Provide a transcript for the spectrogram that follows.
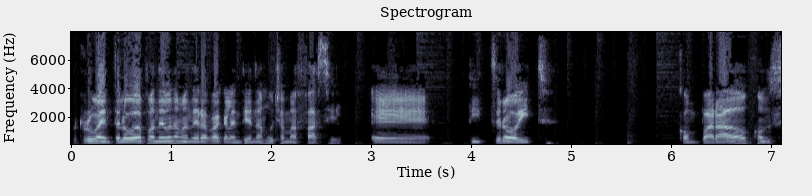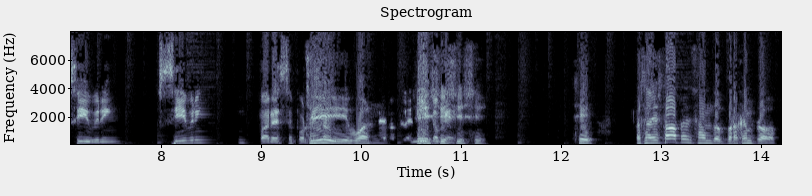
Rubén, te lo voy a poner de una manera para que la entiendas mucho más fácil. Detroit, comparado con Sebring, Sebring parece por Sí, bueno, sí, sí, sí, sí, sí. O sea, yo estaba pensando, por ejemplo,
